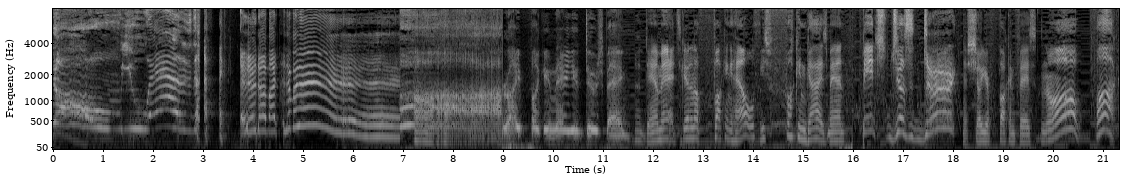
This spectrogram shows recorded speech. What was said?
No, you asked. Ah. right fucking there, you douchebag. God damn it. Get enough fucking health. These fucking guys, man. Bitch, just dirt! Yeah, show your fucking face. No! Fuck!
